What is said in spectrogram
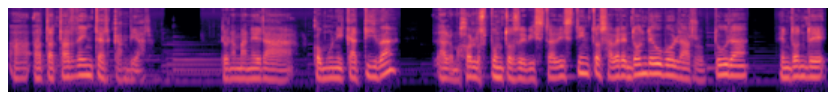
a, tratar de intercambiar de una manera comunicativa, a lo mejor los puntos de vista distintos, saber en dónde hubo la ruptura, en dónde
